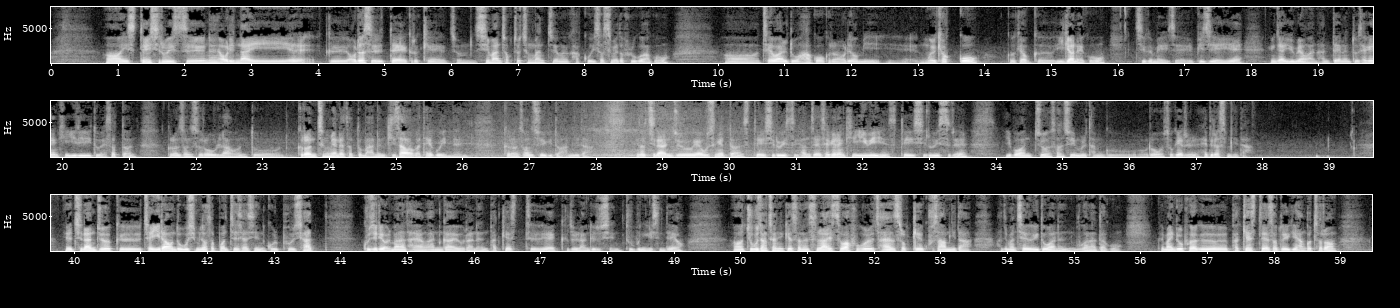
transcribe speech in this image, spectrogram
어, 이 스테이시 루이스는 어린 나이에 그 어렸을 때 그렇게 좀 심한 척추 측만증을 갖고 있었음에도 불구하고 어, 재활도 하고 그런 어려움을 겪고 그, 격, 그 이겨내고 지금의 이제 LPGA의 굉장히 유명한 한때는 또 세계 랭킹 1위도 했었던 그런 선수로 올라온 또 그런 측면에서 또 많은 기사화가 되고 있는 그런 선수이기도 합니다. 그래서 지난주에 우승했던 스테이시 루이스, 현재 세계 랭킹 2위인 스테이시 루이스를 이번 주 선수 인물 탐구로 소개를 해드렸습니다. 예, 지난주 그 제2라운드 56번째 샷인 골프 샷 구질이 얼마나 다양한가요 라는 팟캐스트에 글을 남겨주신 두 분이 계신데요. 어, 주구장창님께서는 슬라이스와 훅을 자연스럽게 구사합니다. 하지만 제 의도와는 무관하다고. 그 마인드 골프가 그 팟캐스트에서도 얘기한 것처럼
